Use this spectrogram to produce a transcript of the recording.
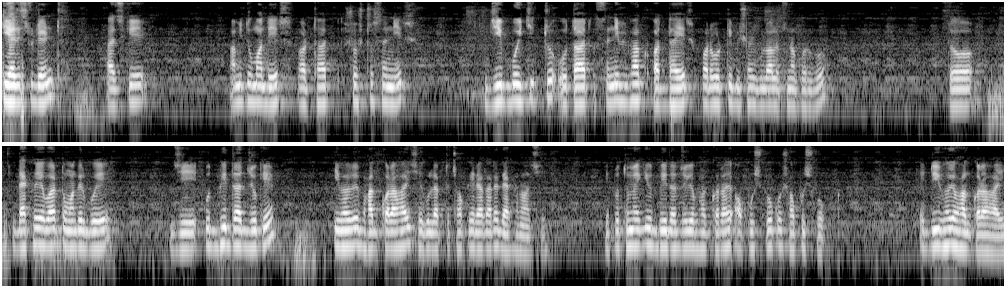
ডিয়ার স্টুডেন্ট আজকে আমি তোমাদের, অর্থাৎ ষষ্ঠ শ্রেণির জীব বৈচিত্র্য ও তার শ্রেণীবিভাগ অধ্যায়ের পরবর্তী বিষয়গুলো আলোচনা করব। তো দেখো এবার তোমাদের বইয়ে যে উদ্ভিদ রাজ্যকে কীভাবে ভাগ করা হয় সেগুলো একটা ছকের আকারে দেখানো আছে। যে প্রথমে কি উদ্ভিদ রাজ্যকে ভাগ করা হয়? অপুষ্পক ও সপুষ্পক। এই দুই ভাগে ভাগ করা হয়।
